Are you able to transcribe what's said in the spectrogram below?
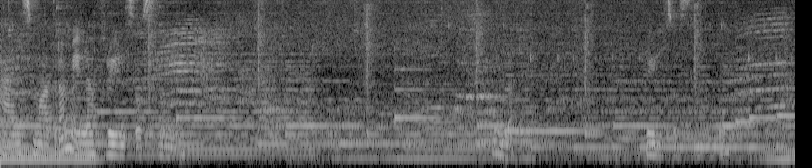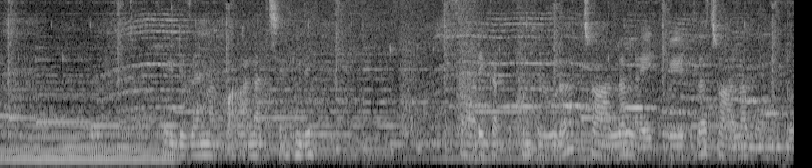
హ్యాండ్స్ మాత్రం ఇలా ఫ్రీల్స్ వస్తుంది. ఇలా ఫ్రీల్స్ వస్తుంది. ఈ డిజైన్ నాకు బాగా నచ్చింది. శారీ కట్టుకుంటే కూడా చాలా లైట్ వెయిట్లో చాలా బాగుంటుంది.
